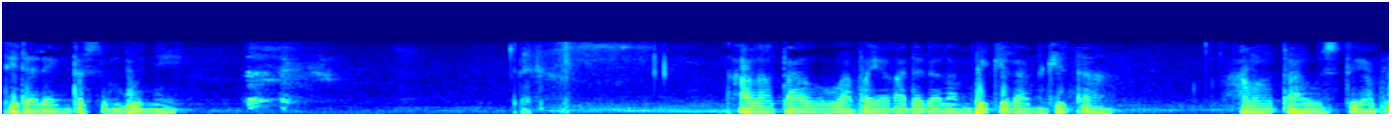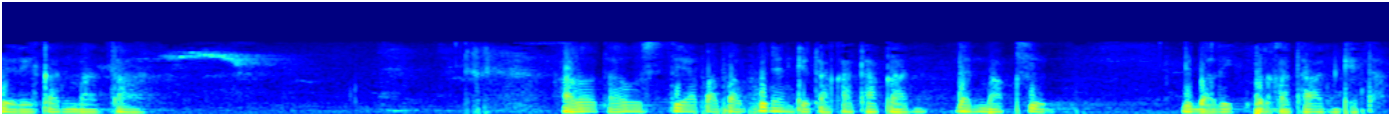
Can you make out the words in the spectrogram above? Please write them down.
Tidak ada yang tersembunyi. Allah tahu apa yang ada dalam pikiran kita. Allah tahu setiap lirikan mata. Allah tahu setiap apa pun yang kita katakan dan maksud di balik perkataan kita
